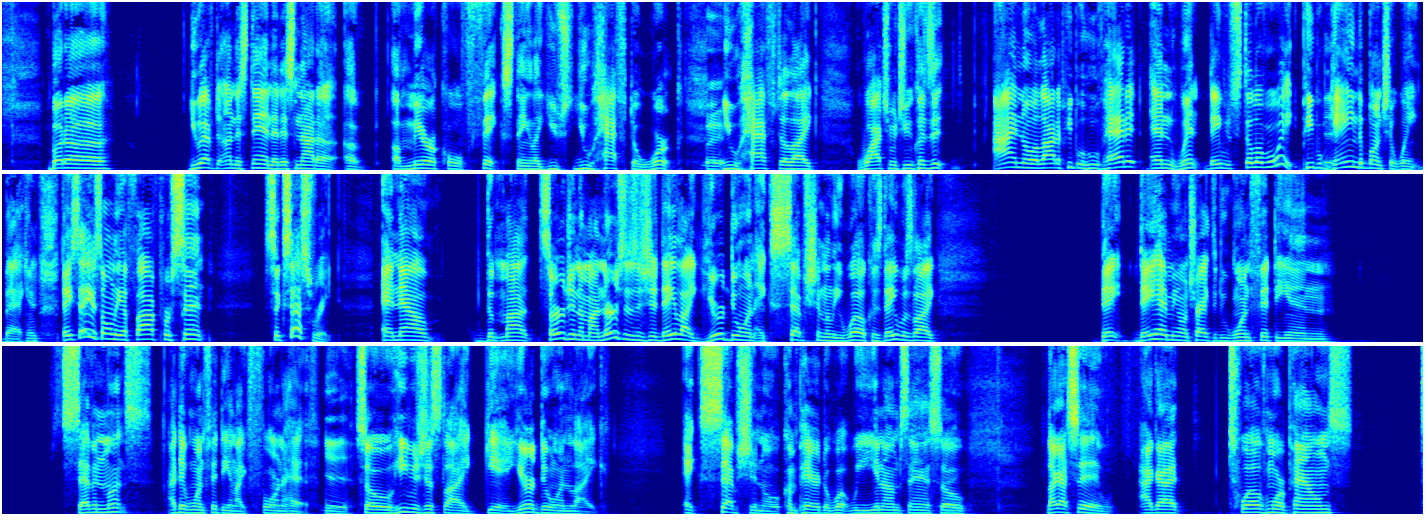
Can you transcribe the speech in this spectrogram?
But uh, you have to understand that it's not a a, a miracle fix thing. Like you you have to work. You have to like watch what you because it. I know a lot of people who've had it and went. They were still overweight. People gained a bunch of weight back, and they say it's only a five percent success rate. And now the my surgeon and my nurses and shit, they like you're doing exceptionally well because they was like they they had me on track to do 150 in seven months. I did 150 in like four and a half. Yeah. So he was just like, yeah, you're doing like exceptional compared to what we, you know what I'm saying? So, like I said, I got 12 more pounds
